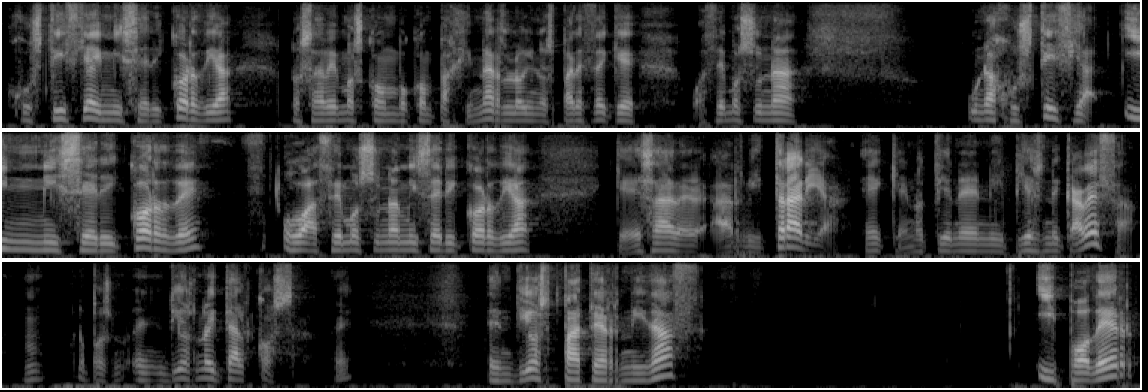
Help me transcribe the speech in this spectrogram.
justicia y misericordia no sabemos cómo compaginarlo y nos parece que hacemos una, una justicia inmisericorde o hacemos una misericordia que es arbitraria, ¿eh? que no tiene ni pies ni cabeza. Bueno, pues en Dios no hay tal cosa. ¿eh? En Dios paternidad y poder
